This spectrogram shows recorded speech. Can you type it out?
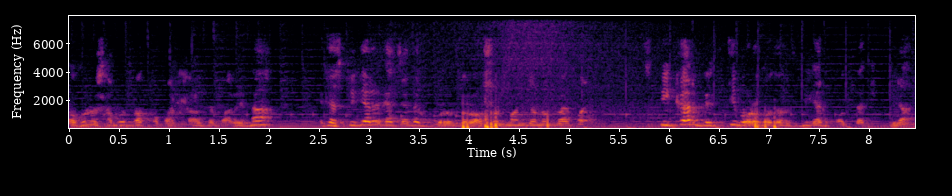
কখনো শপথ বাক্য পাঠ করাতে পারে না। এটা স্পিকারের কাছে একটা গুরুতর অসম্মানজনক ব্যাপার। স্পিকার ব্যক্তি বড় কথা স্পিকার পদটা বিরাট।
